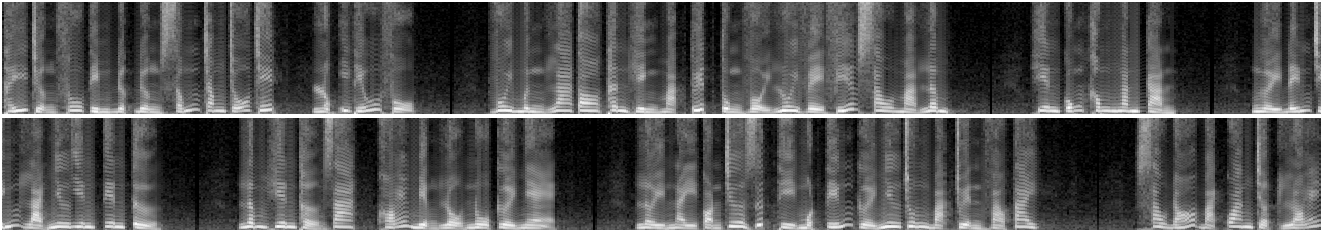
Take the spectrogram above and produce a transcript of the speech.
Thấy trưởng phu tìm được đường sống trong chỗ chết. Lục y thiếu phụ. Vui mừng la to thân hình mạc tuyết tùng vội lui về phía sau mà lâm. Hiên cũng không ngăn cản. Người đến chính là như yên tiên tử. Lâm Hiên thở ra, khóe miệng lộ nụ cười nhẹ. Lời này còn chưa dứt thì một tiếng cười như trung bạc truyền vào tai. Sau đó bạch quang chợt lóe,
